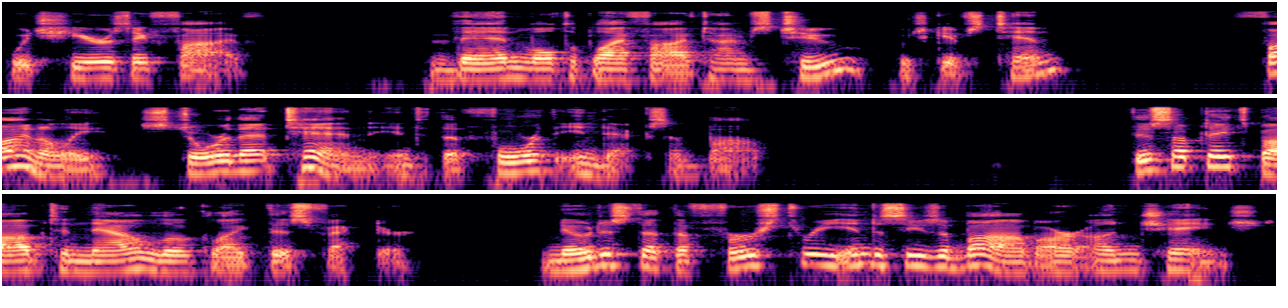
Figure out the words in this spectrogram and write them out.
which here is a 5. Then multiply 5 times 2, which gives 10. Finally, store that 10 into the fourth index of Bob. This updates Bob to now look like this vector. Notice that the first three indices of Bob are unchanged.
